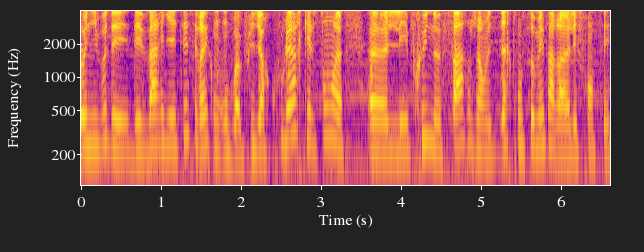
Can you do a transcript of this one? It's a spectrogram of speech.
Au niveau des, des variétés, c'est vrai qu'on voit plusieurs couleurs. Quelles sont euh, euh, les prunes phares, j'ai envie de dire, consommées par euh, les Français?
